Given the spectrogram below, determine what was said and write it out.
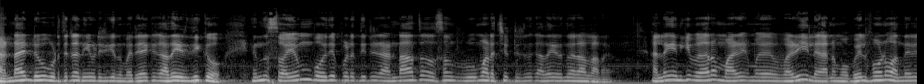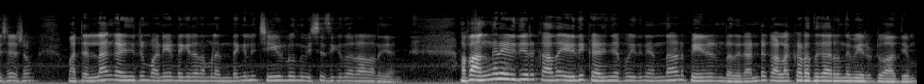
രണ്ടായിരം രൂപ കൊടുത്തിട്ടാണ് നീ ഇവിടെ ഇരിക്കുന്നത് മര്യാദയ്ക്ക് കഥ എഴുതിക്കോ എന്ന് സ്വയം ബോധ്യപ്പെടുത്തിയിട്ട് രണ്ടാമത്തെ ദിവസം റൂം അടച്ചിട്ടിരുന്ന് കഥ എഴുതുന്ന ഒരാളാണ്. അല്ലെങ്കിൽ എനിക്ക് വേറെ മഴ വഴിയില്ല. കാരണം മൊബൈൽ ഫോൺ വന്നതിന് ശേഷം മറ്റെല്ലാം കഴിഞ്ഞിട്ടും പണിയുണ്ടെങ്കിൽ നമ്മൾ എന്തെങ്കിലും ചെയ്യുള്ളൂ എന്ന് വിശ്വസിക്കുന്ന ഒരാളാണ് ഞാൻ. അപ്പോൾ അങ്ങനെ എഴുതിയൊരു കഥ എഴുതി കഴിഞ്ഞപ്പോൾ ഇതിന് എന്താണ് പേരിടേണ്ടത്? രണ്ട് കള്ളക്കടത്തുകാർ എന്ന് പേരിട്ടു ആദ്യം.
